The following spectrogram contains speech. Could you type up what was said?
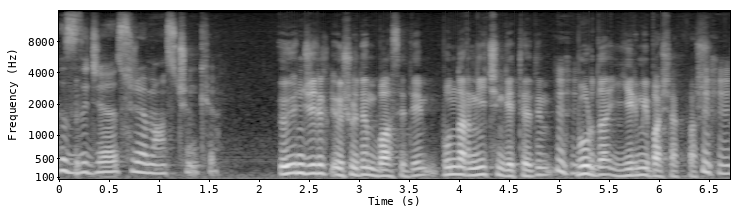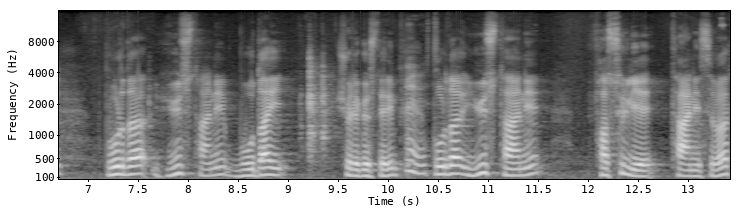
hızlıca sürem az çünkü. Öncelikle öşürden bahsedeyim. Bunları niçin getirdim? Burada 20 başak var. Burada 100 tane buğday şöyle göstereyim. Evet. Burada 100 tane fasulye tanesi var.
